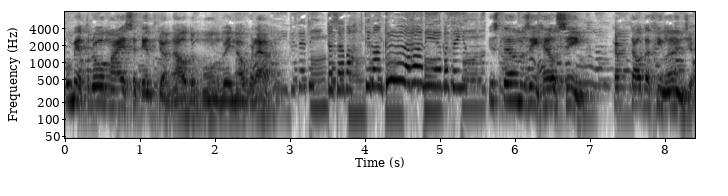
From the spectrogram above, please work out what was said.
O metrô mais setentrional do mundo é inaugurado. Estamos em Helsinki, capital da Finlândia,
